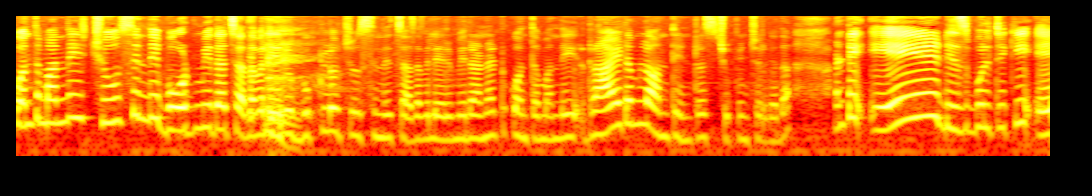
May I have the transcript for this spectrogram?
కొంతమంది చూసింది బోర్డు మీద చదవలేరు బుక్లో చూసింది చదవలేరు. మీరు అన్నట్టు కొంతమంది రాయడంలో అంత ఇంట్రెస్ట్ చూపించరు కదా. అంటే ఏ ఏ డిజబిలిటీకి ఏ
